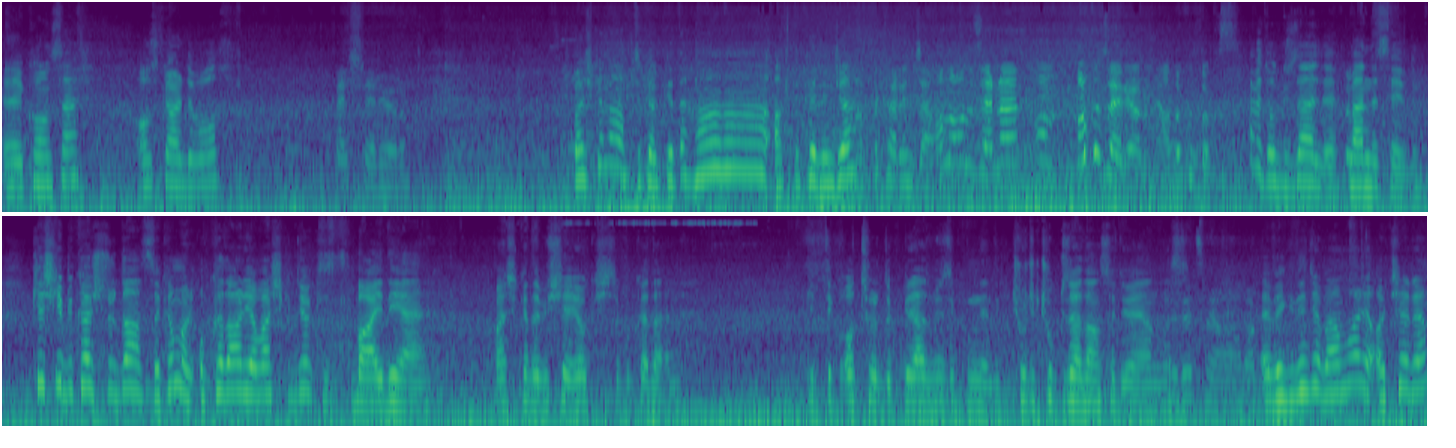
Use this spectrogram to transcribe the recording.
Ee, konser. Oscar de Wolf. 5 veriyorum. Başka ne yaptık hakikaten? Ha, ha atlı karınca. Atlı karınca. Ona 10 üzerinden 9 veriyorum ya. 9 9. Evet o güzeldi. Ben de sevdim. Keşke birkaç tur daha atsak ama o kadar yavaş gidiyor ki baydı yani. Başka da bir şey yok işte bu kadarlı. Gittik oturduk biraz müzik dinledik. Çocuk çok güzel dans ediyor yalnız. Evet ya bak. Eve gidince ben var ya açarım.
